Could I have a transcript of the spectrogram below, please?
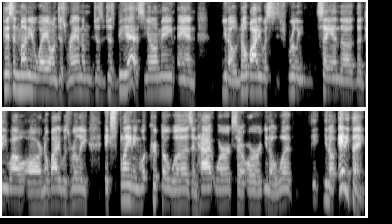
pissing money away on just random just just BS. You know what I mean? And you know nobody was really saying the the DWOW or nobody was really explaining what crypto was and how it works or, or you know what you know, anything.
